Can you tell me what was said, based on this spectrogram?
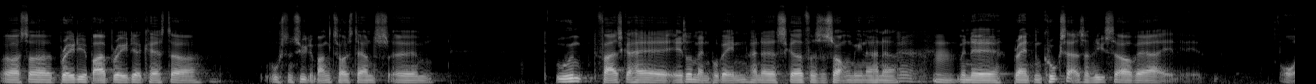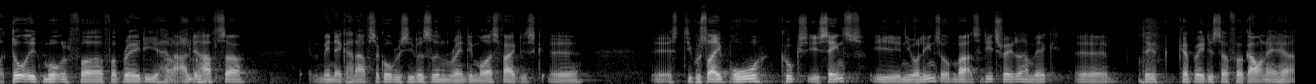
og så Brady er bare Brady og kaster usandsynligt mange touchdowns, øh, uden faktisk at have Edelman på banen. Han er skadet for sæsonen, mener han er. Ja. Mm. Men øh, Brandon Cooks har altså vist sig at være et overdådigt mål for, for Brady. Han har Absolut. aldrig haft så, men ikke han har haft så god receiver siden Randy Moss faktisk. Øh, øh, de kunne så ikke bruge Cooks i Saints i New Orleans åbenbart, så de traded ham væk. Øh, det kan Brady så få gavn af her.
